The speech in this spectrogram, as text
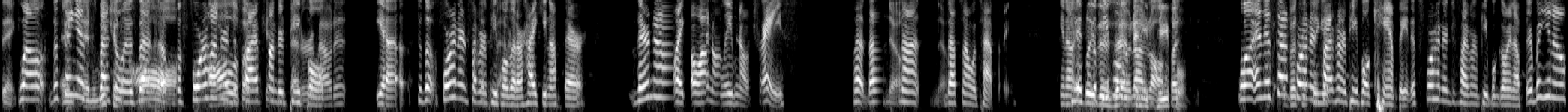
think. Well, the thing And- is and special is that all- of the 400 to of us can be 500 people, about it yeah, to the 400 500 Doesn't people that are hiking up there, they're not like, oh, I don't leave no trace. That that's No, not no. that's not what's happening. You know, it's the people. that no, not at all people. but well, and it's not but 400 thing is- 500 people camping. It's 400 to 500 people going up there. But you know,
